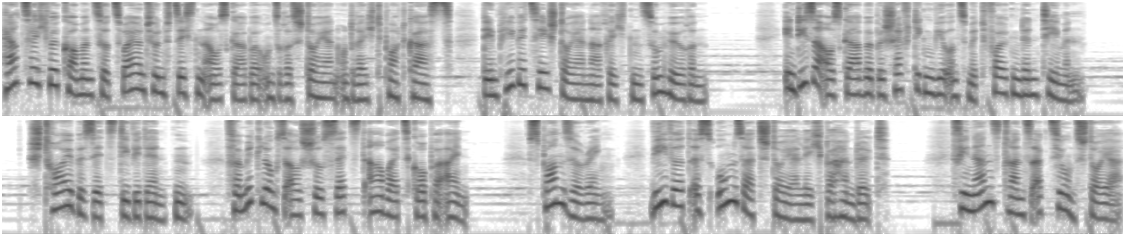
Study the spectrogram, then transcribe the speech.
Herzlich willkommen zur 52. Ausgabe unseres Steuern und Recht Podcasts, den PwC Steuernachrichten zum Hören. In dieser Ausgabe beschäftigen wir uns mit folgenden Themen. Streubesitzdividenden. Vermittlungsausschuss setzt Arbeitsgruppe ein. Sponsoring. Wie wird es umsatzsteuerlich behandelt? Finanztransaktionssteuer.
